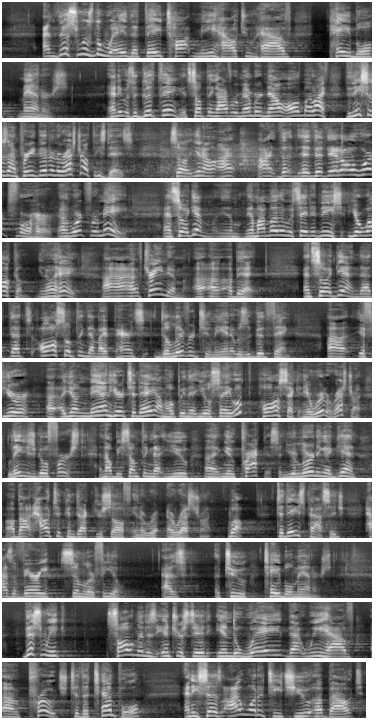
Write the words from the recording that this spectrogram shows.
And this was the way that they taught me how to have table manners. And it was a good thing. It's something I've remembered now all of my life. Denise says I'm pretty good in a restaurant these days. So, you know, I, I, the, the, it all worked for her. It worked for me. And so again, you know, my mother would say to Denise, you're welcome. You know, hey, I, have trained him a, a, a bit. And so again, that, that's all something that my parents delivered to me, and it was a good thing. Uh, if you're a, young man here today, I'm hoping that you'll say, Oop, hold on a second here. We're at a restaurant. Ladies go first. And that'll be something that you, uh, you practice. And you're learning again about how to conduct yourself in a, re- a restaurant. Well, today's passage has a very similar feel as uh, to table manners. This week, Solomon is interested in the way that we have approach to the temple. And he says, I want to teach you about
